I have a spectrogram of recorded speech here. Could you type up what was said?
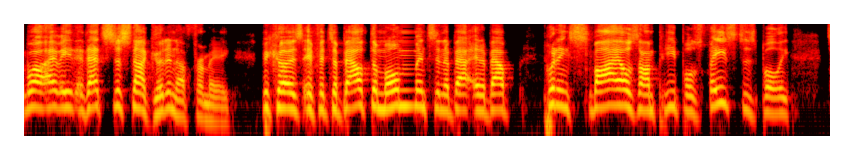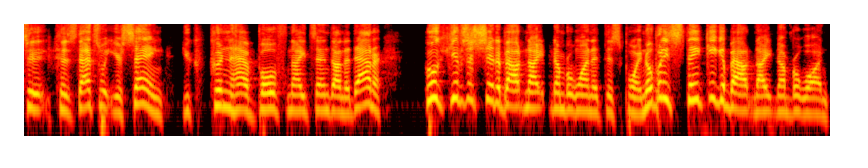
Well, I mean, that's just not good enough for me because if it's about the moments and about and about putting smiles on people's faces, bully, to because that's what you're saying, you couldn't have both nights end on a downer. Who gives a shit about night number one at this point? Nobody's thinking about night number one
